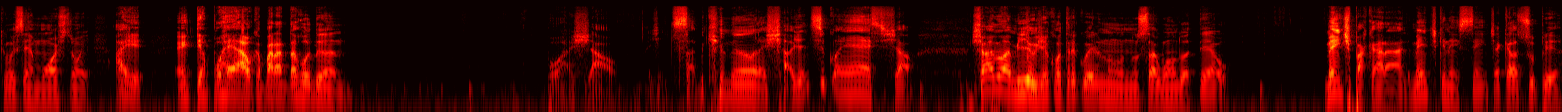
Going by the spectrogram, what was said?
que vocês mostram aí. Aí, é em tempo real que a parada tá rodando. Porra, Shao. A gente sabe que não, né, Shao? A gente se conhece, Shao. Shao é meu amigo, já encontrei com ele no, no saguão do hotel. Mente pra caralho, mente que nem sente. Aquela super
